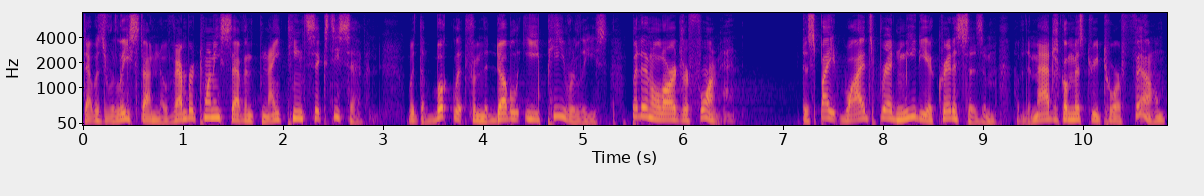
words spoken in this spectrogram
that was released on November 27, 1967, with the booklet from the double EP release, but in a larger format. Despite widespread media criticism of the Magical Mystery Tour film,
